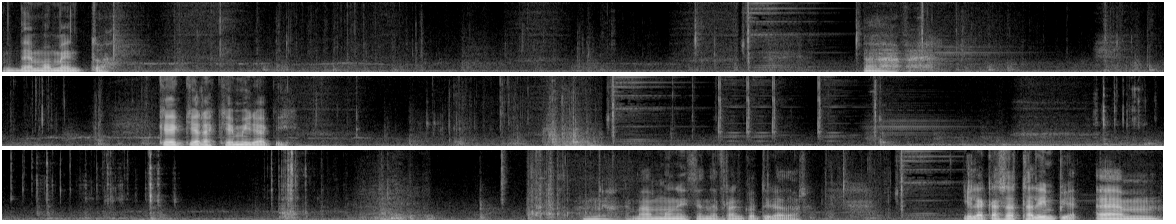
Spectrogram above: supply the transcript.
De momento. A ver. ¿Qué quieres que mire aquí? Más munición de francotirador. Y la casa está limpia. Em,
